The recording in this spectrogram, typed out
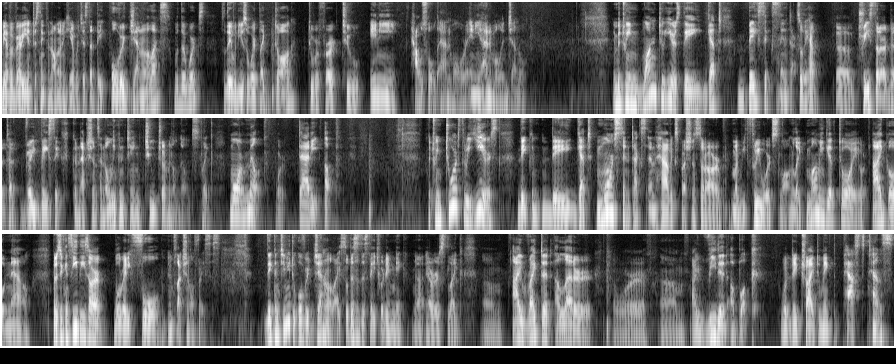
We have a very interesting phenomenon here, which is that they overgeneralize with their words. So they would use a word like dog to refer to any household animal or any animal in general. In between one and two years, they get basic syntax. So they have uh, trees that are that have very basic connections and only contain two terminal nodes, like more milk or daddy up. Between two or three years, they can they get more syntax and have expressions that are maybe three words long, like "mommy give toy" or "I go now." But as you can see, these are already full inflectional phrases. They continue to overgeneralize. So this is the stage where they make uh, errors like um, "I write it a letter" or um, "I read it a book," where they try to make the past tense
